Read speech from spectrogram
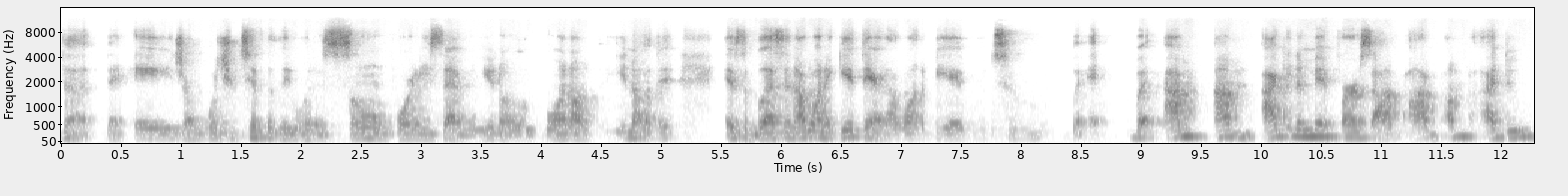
the the age or what you typically would assume 47 you know going on you know is a blessing i want to get there and i want to be able to but but i'm i'm i can admit first i'm i'm, I'm i do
